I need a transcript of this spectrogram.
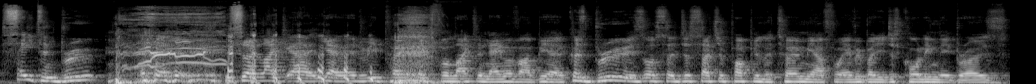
"Satan brew." so like, uh, yeah, it'd be perfect for like the name of our beer because brew is also just such a popular term now for everybody just calling their bros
